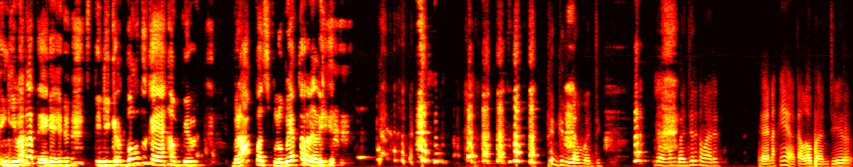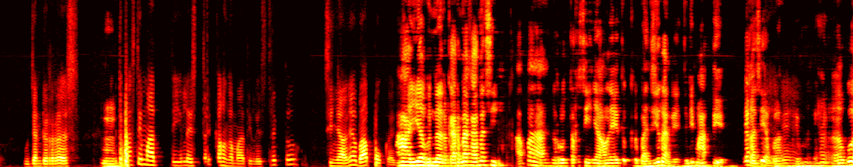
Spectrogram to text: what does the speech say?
tinggi banget ya. Tinggi gerbong tuh kayak hampir berapa? 10 meter kali. Tenggelam anjing. Nggak, emang banjir kemarin. Gak enaknya ya kalau banjir, hujan deres, Hmm. itu pasti mati listrik. Kalau nggak mati listrik tuh sinyalnya bapuk aja. Ah iya benar. Karena karena sih apa router sinyalnya itu kebanjiran ya. Jadi mati. Ya nggak sih? Apa? Iya, ya, gue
